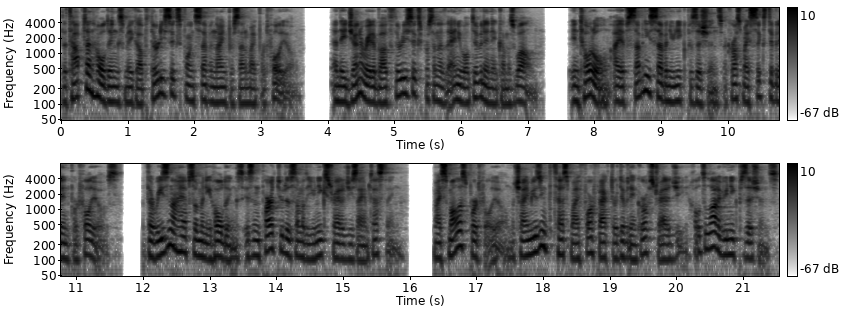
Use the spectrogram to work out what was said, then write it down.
The top 10 holdings make up 36.79% of my portfolio, and they generate about 36% of the annual dividend income as well. In total, I have 77 unique positions across my six dividend portfolios. The reason I have so many holdings is in part due to some of the unique strategies I am testing. My smallest portfolio, which I am using to test my four factor dividend growth strategy, holds a lot of unique positions.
